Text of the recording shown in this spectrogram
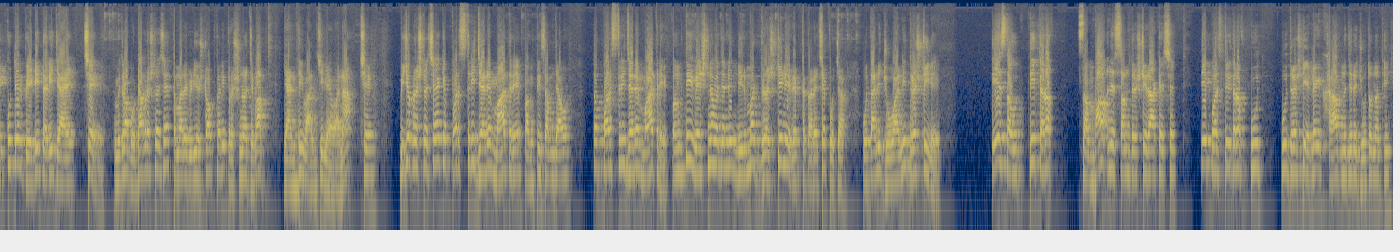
એકોતેર પેઢી તરી જાય છે? તો મિત્રો મોટા પ્રશ્ન છે. તમારે વીડિયો સ્ટોપ કરી પ્રશ્નના જવાબ ધ્યાનથી વાંચી લેવાના છે. બીજો પ્રશ્ન છે કે પરસ્ત્રી જેને માત્રે પંક્તિ સમજાવો. તો પરસ્ત્રી જેને માત્રે પંક્તિ વૈષ્ણવજનની નિર્મળ દ્રષ્ટિને વ્યક્ત કરે છે પોતાની જોવાની દ્રષ્ટિને. તે સૌથી તરફ સંભાવ અને સમદ્રષ્ટિ રાખે છે. તે પરસ્ત્રી તરફ કુદ કુદ્રષ્ટિ એટલે કે ખરાબ નજરે જોતો નથી.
